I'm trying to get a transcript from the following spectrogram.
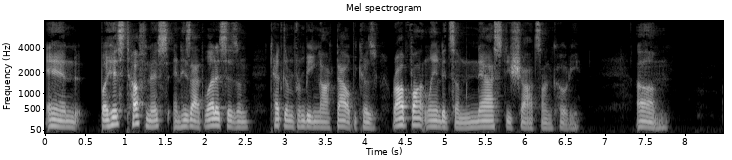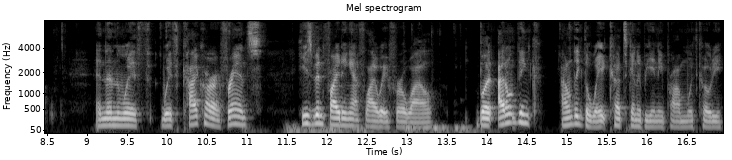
And but his toughness and his athleticism kept him from being knocked out because Rob Font landed some nasty shots on Cody. Um, and then with with Kai Kara-France, he's been fighting at flyweight for a while, but I don't think I don't think the weight cut's going to be any problem with Cody.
